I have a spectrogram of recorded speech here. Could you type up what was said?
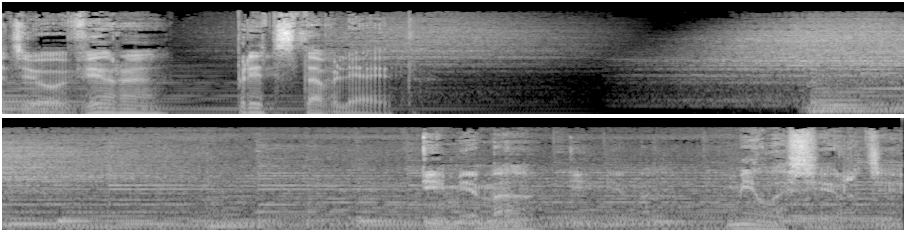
Радио «Вера» представляет Имена, имена милосердие.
